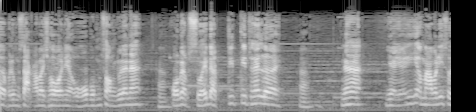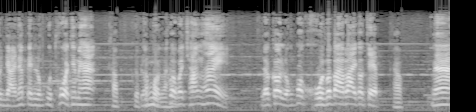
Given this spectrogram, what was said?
รพดุงศักดิ์เอามาโชว์เนี่ยโอ้โหผมส่องดูแล้วนะครับโอ้แบบสวยแบบกริบๆทั้งนั้นเลยครับนะฮะเนี่ยอย่างที่เอามาวันนี้ส่วนใหญ่นะเป็นหลวงปู่ทวดใช่ไหมฮะครับเกือบหลวงทั้งหมปู่ดแล้วทวดวัดช้างให้ แล้วก็หลวงพ่อคูณวัดบ้านไร่ก็เก็บครับนะฮะ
